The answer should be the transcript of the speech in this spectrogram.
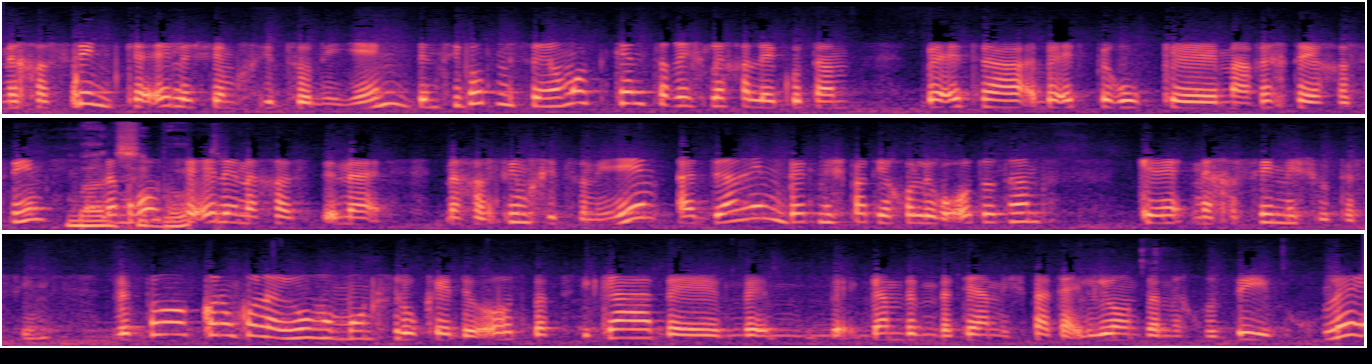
נכסים כאלה שהם חיצוניים, בנסיבות מסוימות כן צריך לחלק אותם בעת, ה, בעת פירוק אה, מערכת היחסים. מה למרות הנסיבות? שאלה נכס, נכסים חיצוניים, עדיין בית משפט יכול לראות אותם כנכסים משותפים. ופה קודם כל היו המון חילוקי דעות בפסיקה, ב, ב, ב, גם בבתי המשפט העליון, במחוזי וכולי,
